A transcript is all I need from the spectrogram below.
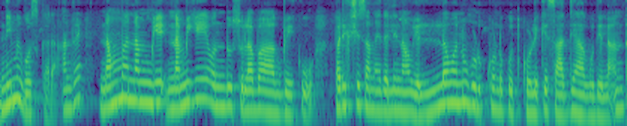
ನಿಮಗೋಸ್ಕರ. ಅಂದರೆ ನಮ್ಮ ನಮಗೆ ನಮಗೆ ಒಂದು ಸುಲಭ ಆಗಬೇಕು. ಪರೀಕ್ಷೆ ಸಮಯದಲ್ಲಿ ನಾವು ಎಲ್ಲವನ್ನೂ ಹುಡುಕೊಂಡು ಕೂತ್ಕೊಳ್ಳಿಕ್ಕೆ ಸಾಧ್ಯ ಆಗುವುದಿಲ್ಲ. ಅಂಥ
